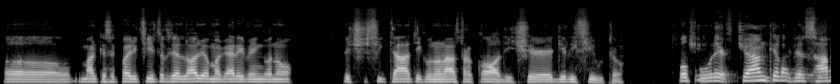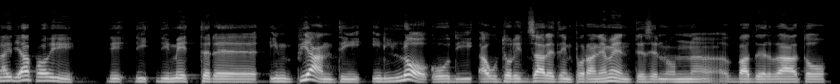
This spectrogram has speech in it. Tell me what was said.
uh, ma anche se poi i filtri dell'olio magari vengono specificati con un altro codice di rifiuto. Oppure c'è, c'è anche la possibilità poi di, di, di, mettere impianti in loco, di autorizzare temporaneamente se non vado errato,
